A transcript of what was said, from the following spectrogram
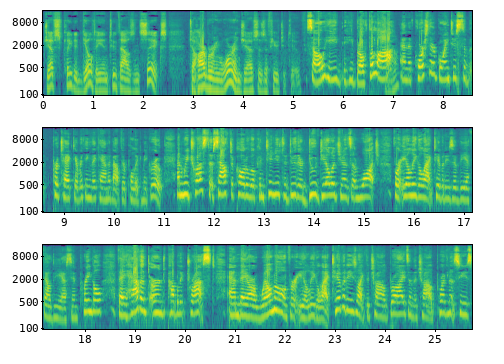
Jeffs pleaded guilty in 2006 to harboring Warren Jeffs as a fugitive. So he he broke the law, Uh-huh. and of course they're going to sub- protect everything they can about their polygamy group. And we trust that South Dakota will continue to do their due diligence and watch for illegal activities of the FLDS in Pringle. They haven't earned public trust, and they are well known for illegal activities like the child brides and the child pregnancies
